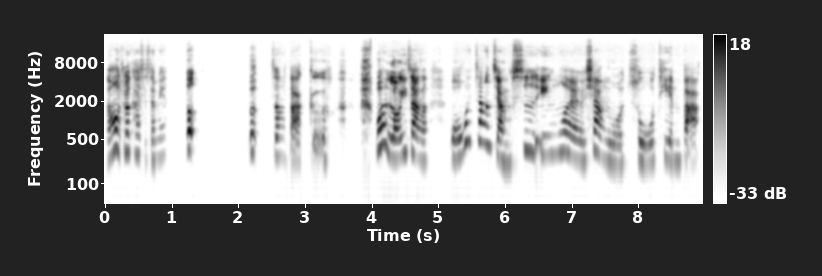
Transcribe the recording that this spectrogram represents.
然后我就会开始在那边呃呃这样打嗝，我很容易这样。我会这样讲是因为像我昨天吧。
